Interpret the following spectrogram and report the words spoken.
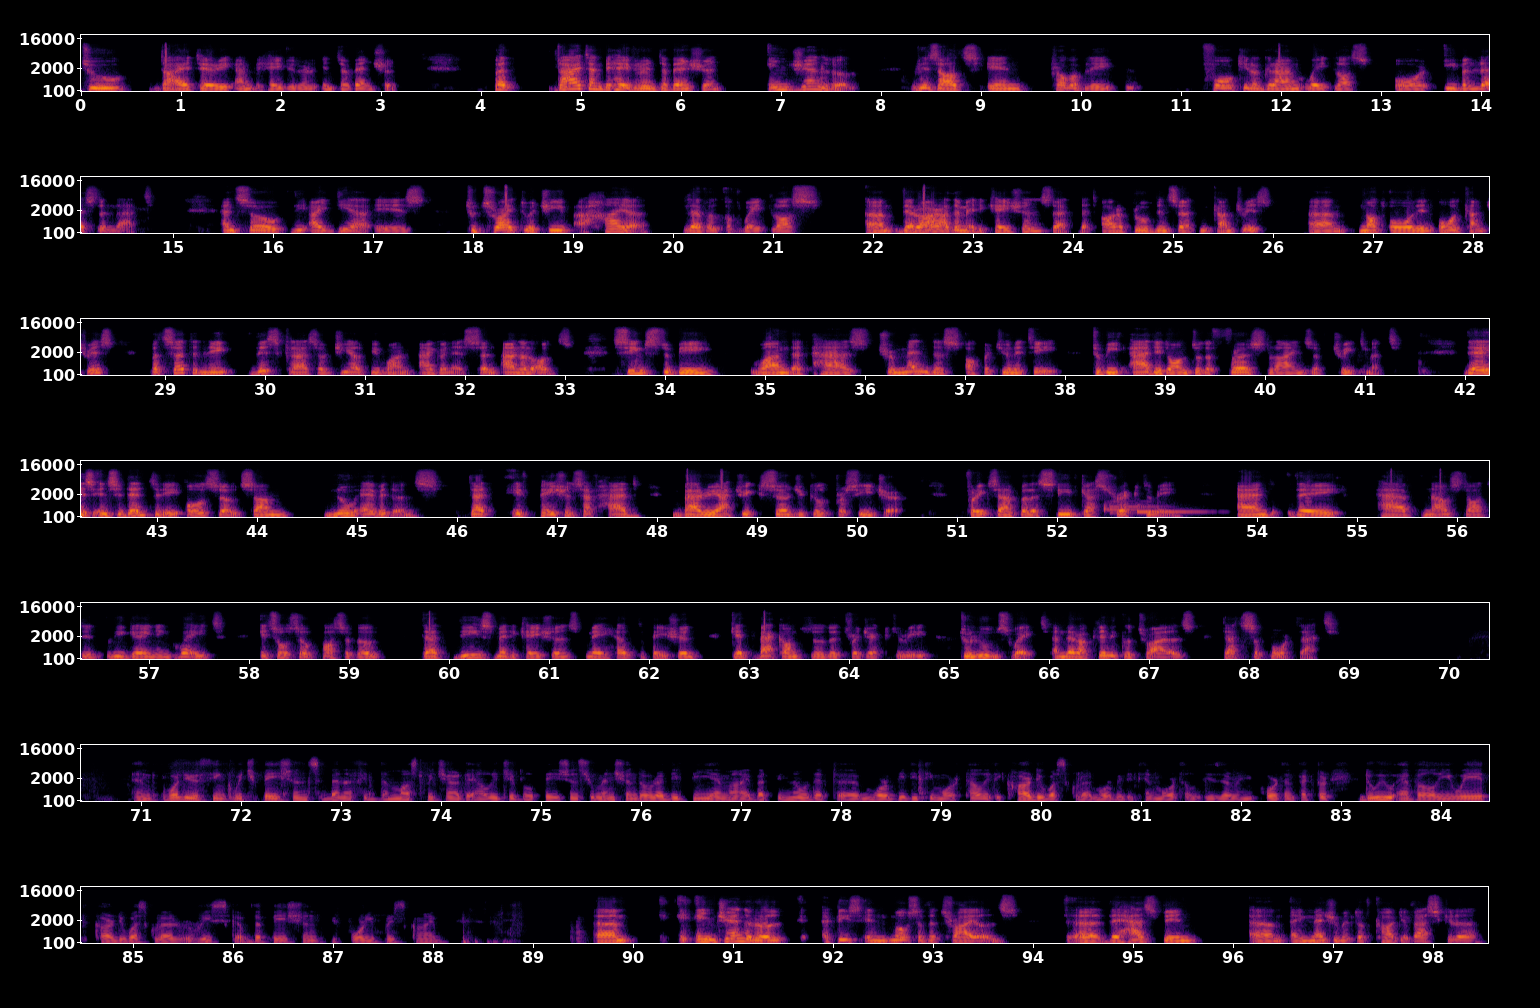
to dietary and behavioral intervention. But diet and behavioral intervention in general results in probably four kilogram weight loss or even less than that. And so the idea is to try to achieve a higher level of weight loss. Um, there are other medications that, that are approved in certain countries, um, not all in all countries, but certainly this class of GLP-1 agonists and analogs seems to be one that has tremendous opportunity to be added on to the first lines of treatment. There is incidentally also some new evidence that if patients have had bariatric surgical procedure, for example, a sleeve gastrectomy, and they have now started regaining weight, it's also possible that these medications may help the patient get back onto the trajectory to lose weight. And there are clinical trials that support that. And what do you think, which patients benefit the most? Which are the eligible patients? You mentioned already BMI, but we know that uh, morbidity, mortality, cardiovascular morbidity and mortality is an important factor. Do you evaluate cardiovascular risk of the patient before you prescribe? Um, in general, at least in most of the trials, uh, there has been um, a measurement of cardiovascular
